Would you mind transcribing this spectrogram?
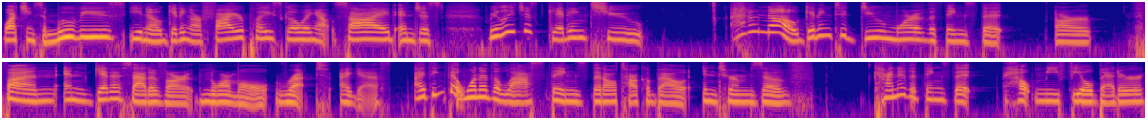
watching some movies, you know, getting our fireplace going outside, and just really just getting to, I don't know, getting to do more of the things that are fun and get us out of our normal rut, I guess. I think that one of the last things that I'll talk about in terms of kind of the things that help me feel better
